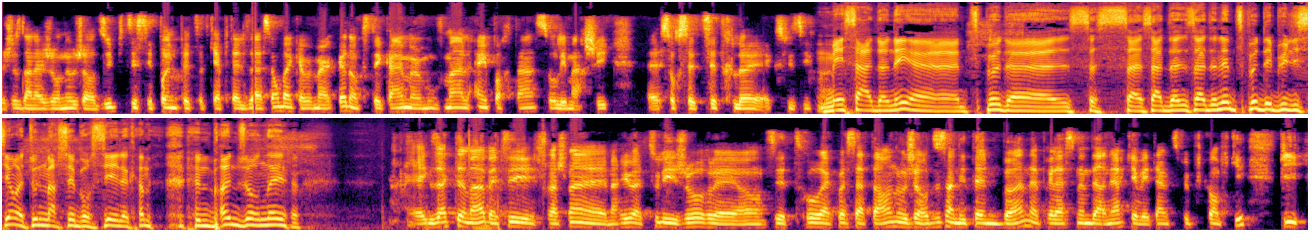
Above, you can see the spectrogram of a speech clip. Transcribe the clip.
juste dans la journée aujourd'hui. Puis, tu sais, c'est pas une petite capitalisation, Bank of America. Donc, c'était quand même un mouvement important sur les marchés, euh, sur ce titre-là exclusivement. Mais ça a donné euh, un petit peu de... Ça, ça, a donné, ça a donné un petit peu d'ébullition à tout le marché boursier, là, comme une bonne journée. Exactement. Ben, tu sais, franchement, Mario, à tous les jours, on sait trop à quoi s'attendre. Aujourd'hui, c'en était une bonne après la semaine dernière qui avait été un petit peu plus compliquée. Puis,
